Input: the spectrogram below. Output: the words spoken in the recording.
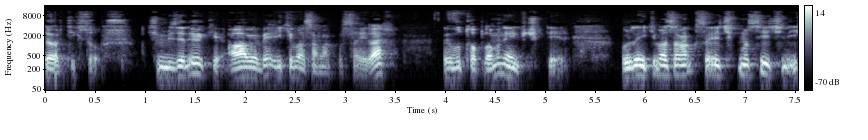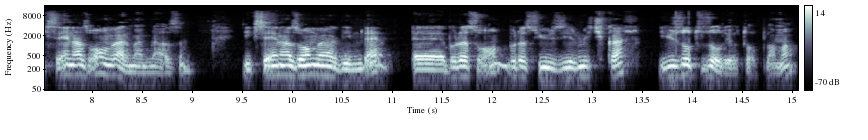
4x olur. Şimdi bize diyor ki a ve b iki basamaklı sayılar ve bu toplamın en küçük değeri. Burada iki basamaklı sayı çıkması için x'e en az 10 vermem lazım. x'e en az 10 verdiğimde e, burası 10, burası 120 çıkar. 130 oluyor toplamı.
